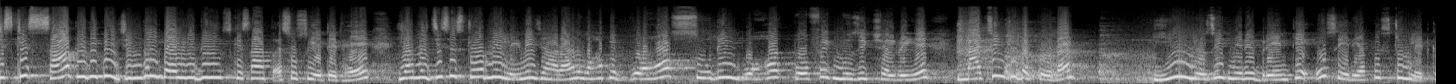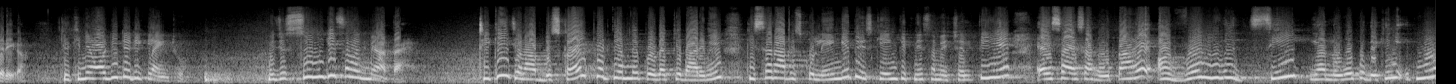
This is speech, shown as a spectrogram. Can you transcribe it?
इसके साथ यदि कोई जिंगल बेल यदि उसके साथ एसोसिएटेड है, या मैं जिस स्टोर में लेने जा रहा हूँ, वहाँ पे बहुत सूदिंग बहुत परफेक्ट म्यूज़िक चल रही है मैचिंग टू द प्रोडक्ट ये म्यूज़िक मेरे ब्रेन के उस एरिया को स्टिमुलेट करेगा, क्योंकि मैं ऑडिटरी क्लाइंट हूँ। मुझे सुन के समझ में आता है। ठीक है, जब आप डिस्क्राइब करते हैं अपने प्रोडक्ट के बारे में कि सर आप इसको लेंगे तो इसकी इंक कितने समय चलती है, ऐसा ऐसा होता है और वो यू विल सी या लोगों को देखेंगे, इतना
